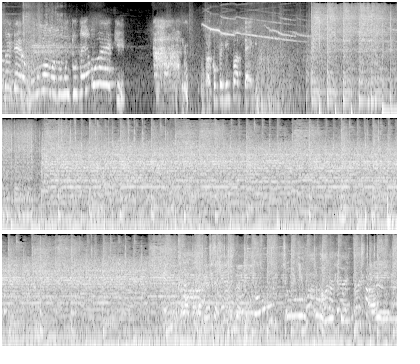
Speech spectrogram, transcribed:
doideira, boa, mandou muito bem, moleque. Caralho, só que eu peguei tua tag. Técnica.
